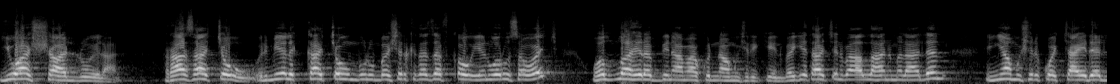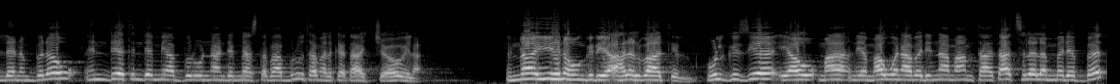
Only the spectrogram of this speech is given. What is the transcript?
ይዋሻሉ ይላል። ራሳቸው እድሜ ልካቸውን ብሉ በሽርክ ተዘፍቀው የኖሩ ሰዎች والله ربنا ما كنا مشركين በጌታችን በአላህ እንምላለን እኛ ሙሽሪኮች አይደለንም ብለው እንዴት እንደሚያብሉና እንደሚያስተባብሉ ተመልከታቸው ይላል እና ይህ ነው እንግዲህ أهل الباطل። ሁልጊዜ ያው ማወናበድና ማምታታት ስለለመደበት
